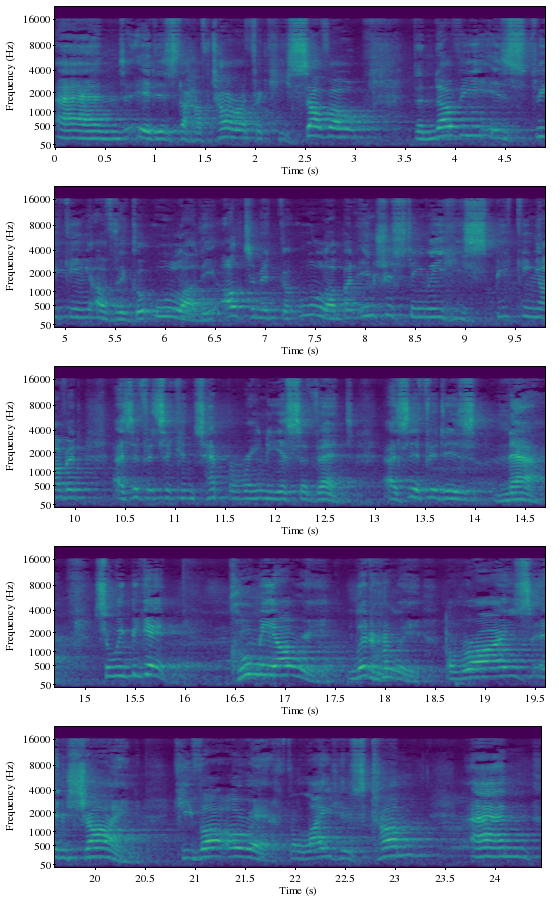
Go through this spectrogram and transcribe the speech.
and it is the Haftarah for Kisavo. The Navi is speaking of the Geula, the ultimate Geula, but interestingly, he's speaking of it as if it's a contemporaneous event, as if it is now. So we begin. Kumiori, literally, arise and shine. Kiva Orech, the light has come, and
